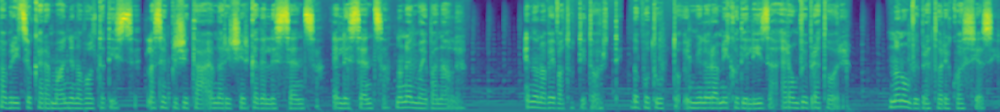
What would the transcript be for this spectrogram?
Fabrizio Caramagna una volta disse: La semplicità è una ricerca dell'essenza e l'essenza non è mai banale. E non aveva tutti i torti. Dopotutto, il migliore amico di Elisa era un vibratore. Non un vibratore qualsiasi,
